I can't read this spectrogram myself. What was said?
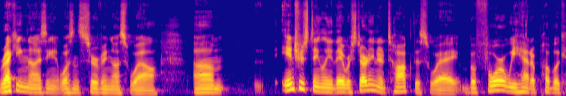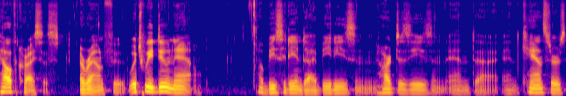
recognizing it wasn't serving us well. Um, interestingly, they were starting to talk this way before we had a public health crisis around food, which we do now. Obesity and diabetes and heart disease and and uh, and cancers,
